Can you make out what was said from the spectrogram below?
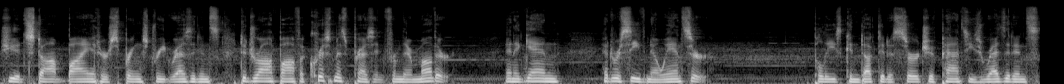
She had stopped by at her Spring Street residence to drop off a Christmas present from their mother, and again had received no answer. Police conducted a search of Patsy's residence,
